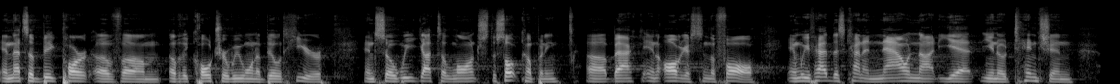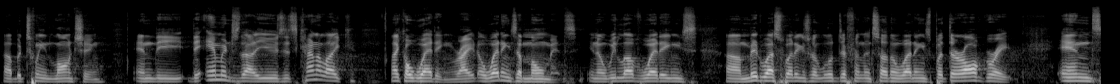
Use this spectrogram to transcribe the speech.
and that's a big part of, um, of the culture we want to build here. And so we got to launch the Salt Company uh, back in August in the fall. And we've had this kind of now, not yet, you know, tension uh, between launching. And the, the image that I use, it's kind of like like a wedding, right? A wedding's a moment. You know, we love weddings. Uh, Midwest weddings are a little different than Southern weddings, but they're all great. And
